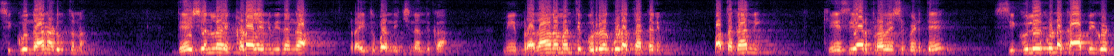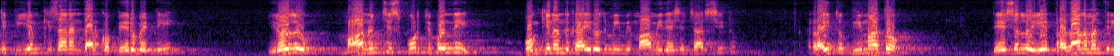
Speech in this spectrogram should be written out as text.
సిగ్గుందా అని అడుగుతున్నా. దేశంలో ఎక్కడా లేని విధంగా రైతు బంధు ఇచ్చినందుక మీ ప్రధానమంత్రి బుర్ర కూడా తట్టని పథకాన్ని కేసీఆర్ ప్రవేశపెడితే సిగ్గు లేకుండా కాపీ కొట్టి పీఎం కిసాన్ అని దానికో పేరు పెట్టి ఈరోజు మా నుంచి స్ఫూర్తి పొంది బొంకినందుక ఈరోజు మీ మా మీ దేశ ఛార్జ్షీటు రైతు బీమాతో దేశంలో ఏ ప్రధానమంత్రి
